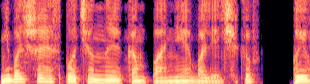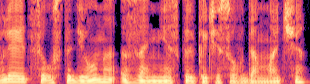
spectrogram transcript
Небольшая сплоченная компания болельщиков появляется у стадиона за несколько часов до матча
